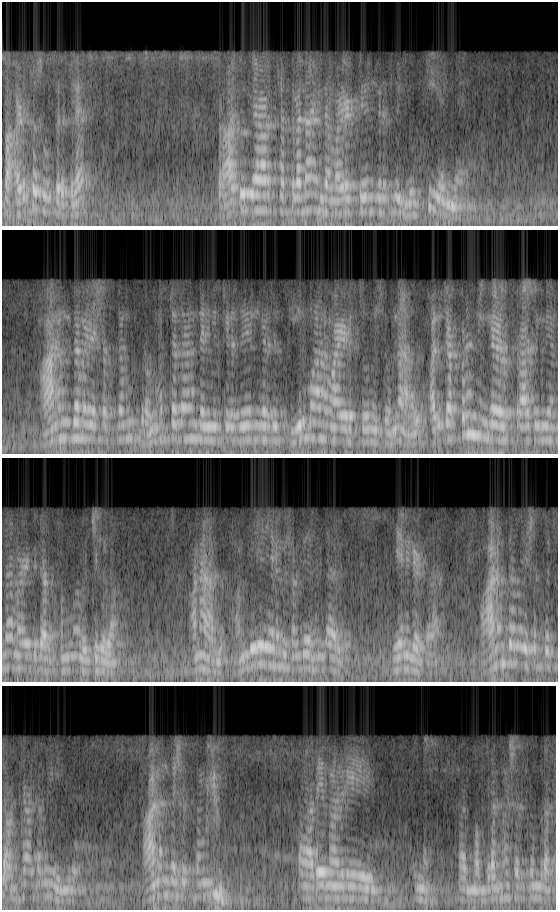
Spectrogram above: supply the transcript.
இப்ப அடுத்த சூத்திரத்துல பிராச்சுரியார்த்தத்துலதான் இந்த மழட்டுங்கிறது யுக்தி என்ன? ஆனந்தமய சப்தம் பிரம்மத்தை தான் தெரிவிக்கிறதுங்கிறது தீர்மானம் ஆயிடுச்சுன்னு சொன்னால் அதுக்கப்புறம் நீங்க பிராச்சுரியம் தான் மழைக்கு அர்த்தம்னு வச்சுக்கலாம். ஆனால் அங்கேயே எனக்கு சந்தேகம் தான் இருக்கு. ஏன்னு கேட்டா ஆனந்தமய சப்தத்துக்கு அபியாசமே இல்லை. ஆனந்த சப்தம் அதே மாதிரி என்ன? ஆமா, பிரம்ம சப்தம் ரச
